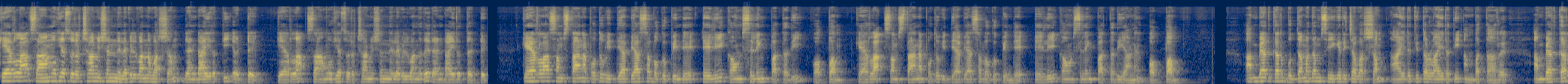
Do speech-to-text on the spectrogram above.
കേരള സാമൂഹ്യ സുരക്ഷാ മിഷൻ നിലവിൽ വന്ന വർഷം രണ്ടായിരത്തി എട്ട്. കേരള സാമൂഹ്യ സുരക്ഷാ മിഷൻ നിലവിൽ വന്നത് രണ്ടായിരത്തെട്ട്. കേരള സംസ്ഥാന പൊതുവിദ്യാഭ്യാസ വകുപ്പിന്റെ ടെലി കൗൺസിലിംഗ് പദ്ധതി ഒപ്പം കേരള സംസ്ഥാന പൊതുവിദ്യാഭ്യാസ വകുപ്പിന്റെ ടെലി കൗൺസിലിംഗ് പദ്ധതിയാണ് ഒപ്പം. അംബേദ്കർ ബുദ്ധമതം സ്വീകരിച്ച വർഷം ആയിരത്തി തൊള്ളായിരത്തി അമ്പത്താറ് അംബേദ്കർ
